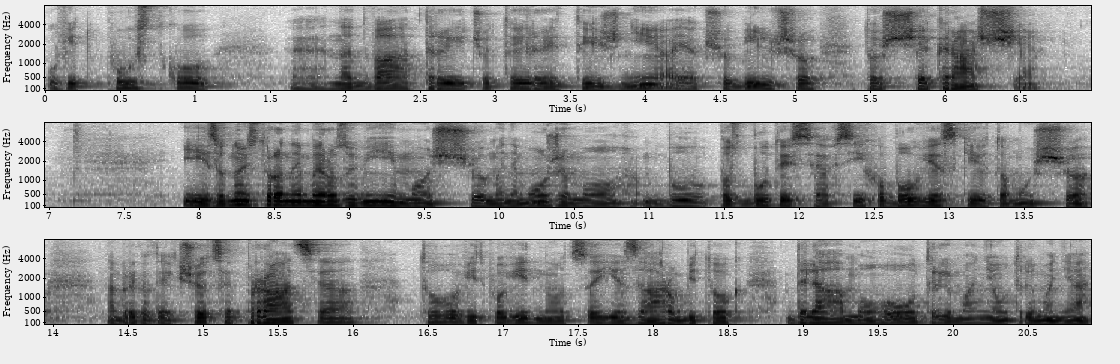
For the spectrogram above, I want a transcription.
у відпустку е, на 2, 3, 4 тижні, а якщо більше, то ще краще. І з одної сторони, ми розуміємо, що ми не можемо позбутися всіх обов'язків, тому що, наприклад, якщо це праця, то відповідно це є заробіток для мого утримання, утримання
